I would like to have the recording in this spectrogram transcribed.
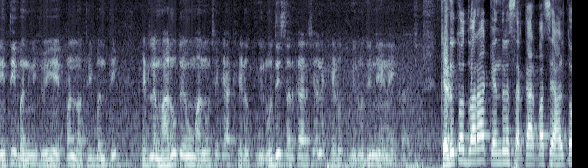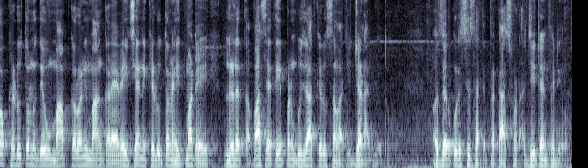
નીતિ બનવી જોઈએ, એ પણ નથી બનતી. એટલે મારું તો એવું માનવું છે કે આ ખેડૂત વિરોધી સરકાર છે અને ખેડૂત વિરોધી નિર્ણય કરે છે. ખેડૂતો દ્વારા કેન્દ્ર સરકાર પાસે હાલ તો ખેડૂતોનું દેવું માફ કરવાની માંગ કરાઈ રહી છે અને ખેડૂતોના હિત માટે લડત અપાશે તે પણ ગુજરાત ખેડૂત સમાજે જણાવ્યું હતું. અઝર કુરેશી સાથે પ્રકાશ વડા જી ટેન ન્યૂઝ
